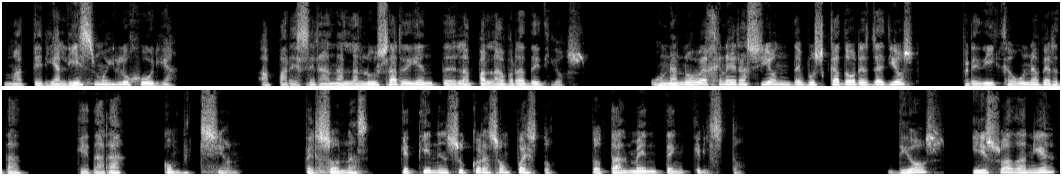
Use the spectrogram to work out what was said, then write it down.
materialismo y lujuria, aparecerán a la luz ardiente de la palabra de Dios. Una nueva generación de buscadores de Dios predica una verdad que dará convicción. Personas que tienen su corazón puesto totalmente en Cristo. Dios hizo a Daniel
